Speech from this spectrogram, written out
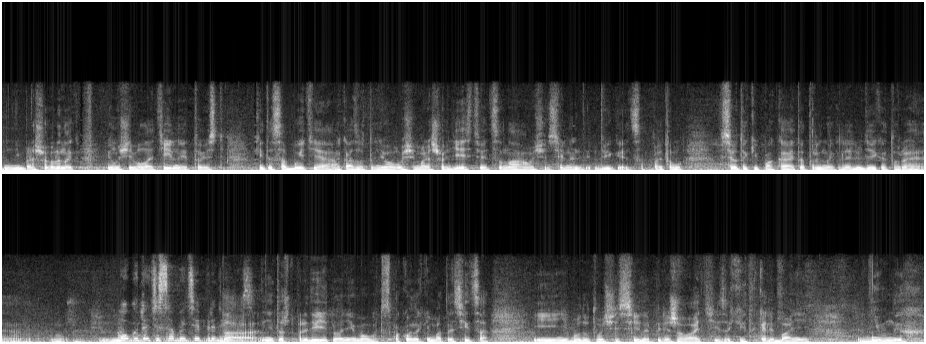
небольшой рынок, и он очень волатильный, то есть какие-то события оказывают на него очень большое действие, цена очень сильно двигается. Поэтому все-таки пока этот рынок для людей, которые... ну, Могут эти события предвидеть? да, не то что предвидеть, но они могут спокойно к ним относиться и не будут очень сильно переживать из-за каких-то колебаний дневных,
